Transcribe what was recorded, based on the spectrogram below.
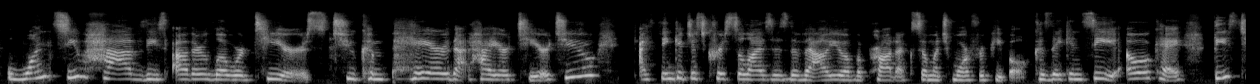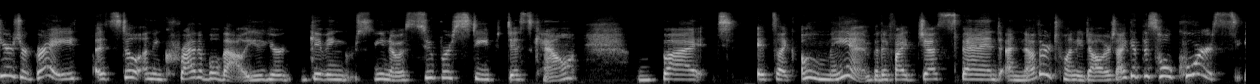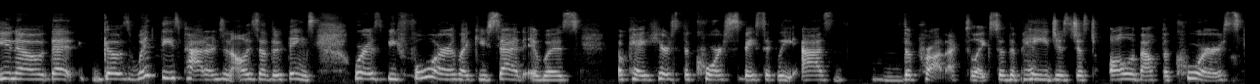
once you have these other lower tiers to compare that higher tier to, I think it just crystallizes the value of a product so much more for people because they can see, oh, okay, these tiers are great. It's still an incredible value. You're giving, you know, a super steep discount, but it's like, oh man, but if I just spend another $20, I get this whole course, you know, that goes with these patterns and all these other things. Whereas before, like you said, it was, okay, here's the course basically as the product like so the page is just all about the course.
